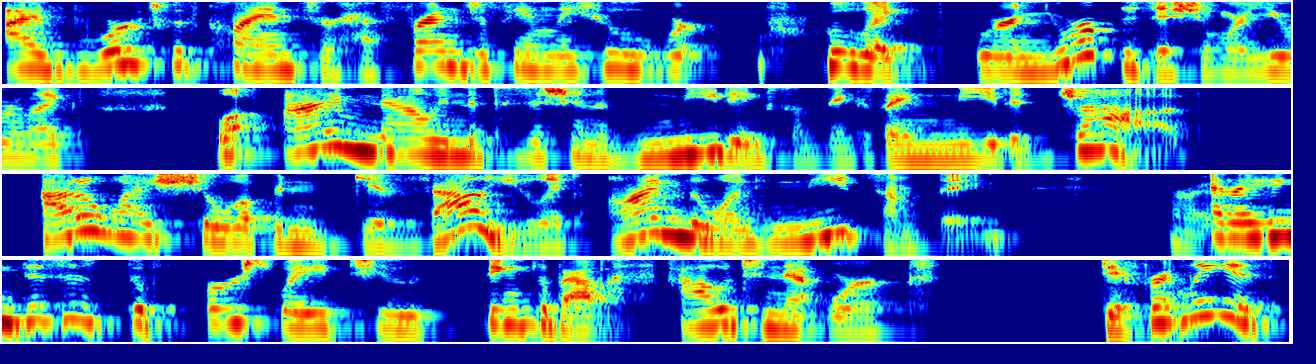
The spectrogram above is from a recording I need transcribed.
I've worked with clients or have friends or family who were who like were in your position where you were like, well, I'm now in the position of needing something because I need a job. How do I show up and give value? Like I'm the one who needs something. Right. And I think this is the first way to think about how to network differently is,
